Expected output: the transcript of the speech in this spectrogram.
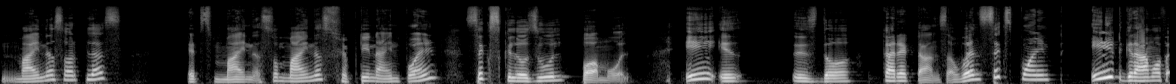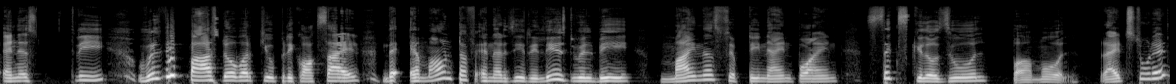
minus or plus it's minus. So minus 59.6 kilojoule per mole. A is is the correct answer. When 6.8 gram of ns3 will be passed over cupric oxide the amount of energy released will be minus 59.6 kilojoule per mole. Right student?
